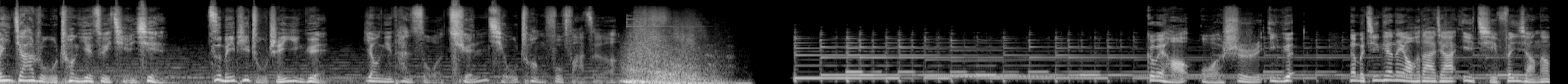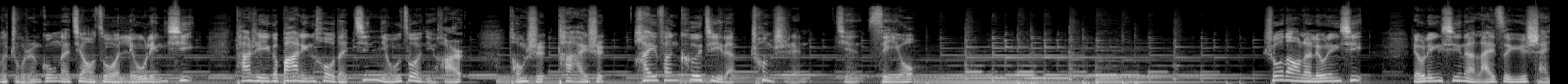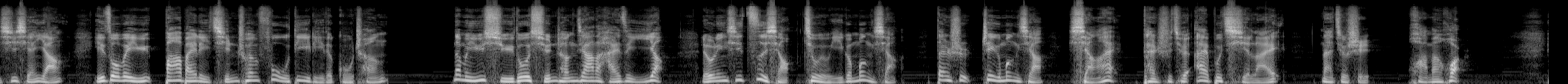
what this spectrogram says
欢迎加入创业最前线，自媒体主持人应月邀您探索全球创富法则。各位好，我是应月。那么今天呢，要和大家一起分享到的主人公呢，叫做刘灵犀，她是一个八零后的金牛座女孩，同时她还是嗨翻科技的创始人兼 CEO。说到了刘灵犀。刘灵溪呢，来自于陕西咸阳，一座位于八百里秦川腹地里的古城。那么，与许多寻常家的孩子一样，刘灵溪自小就有一个梦想，但是这个梦想想爱，但是却爱不起来，那就是画漫画。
